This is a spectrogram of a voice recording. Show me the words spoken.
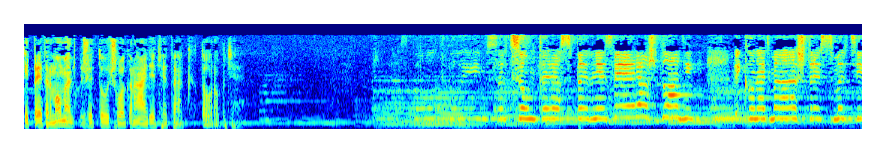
keď príde ten moment, že toho človeka nájdete, tak to urobte. srdcom teraz pevne zvieraš v dlani, vykonať máš trest smrti,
